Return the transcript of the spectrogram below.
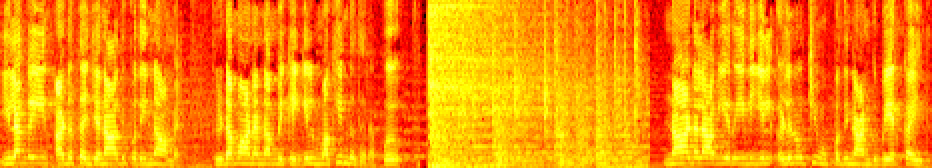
இலங்கையின் அடுத்த ஜனாதிபதி நாமல் திடமான நம்பிக்கையில் மகிந்த தரப்பு நாடளாவிய ரீதியில் எழுநூற்றி முப்பத்தி நான்கு பேர் கைது.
